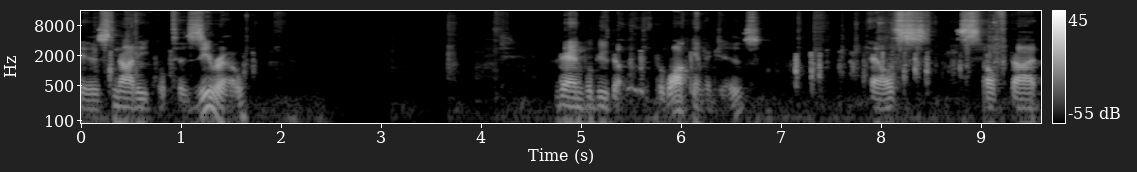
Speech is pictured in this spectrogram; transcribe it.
is not equal to zero, then we'll do the, the walk images, else self dot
